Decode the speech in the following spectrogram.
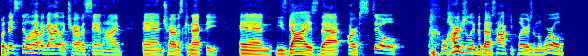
but they still have a guy like Travis Sanheim and Travis Konecny and these guys that are still largely the best hockey players in the world,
